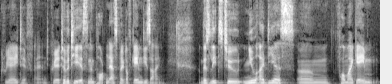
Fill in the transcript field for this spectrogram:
creative, and creativity is an important aspect of game design. This leads to new ideas um, for my game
